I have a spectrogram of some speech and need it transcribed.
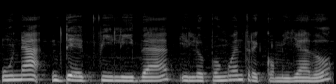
una debilidad, y lo pongo entrecomillado,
